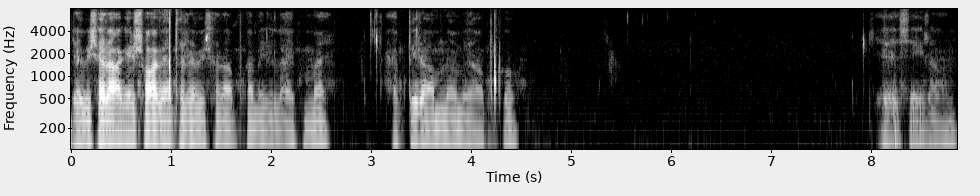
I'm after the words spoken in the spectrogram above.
रवि सर आगे स्वागत है रवि सर आपका मेरी लाइफ में। हैप्पी रामनवमी आपको। जय श्री राम।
